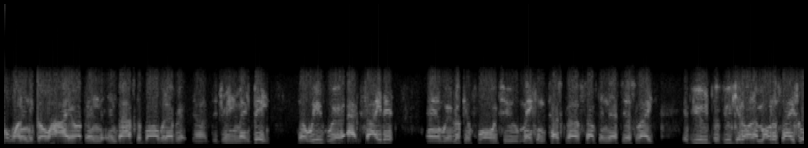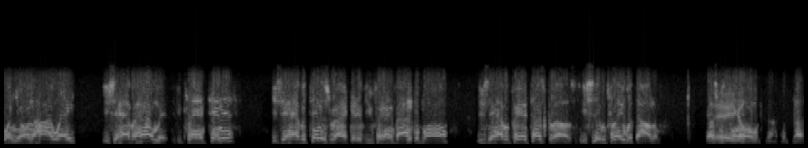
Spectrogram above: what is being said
or wanting to go higher up in in basketball, whatever uh, the dream may be. So we we're excited and we're looking forward to making the touch glove something that's just like if you if you get on a motorcycle and you're on the highway, you should have a helmet. If you're playing tennis, you should have a tennis racket. If you're playing basketball, you should have a pair of touch gloves. You shouldn't play without them. That's there what's going go. on with, with us.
